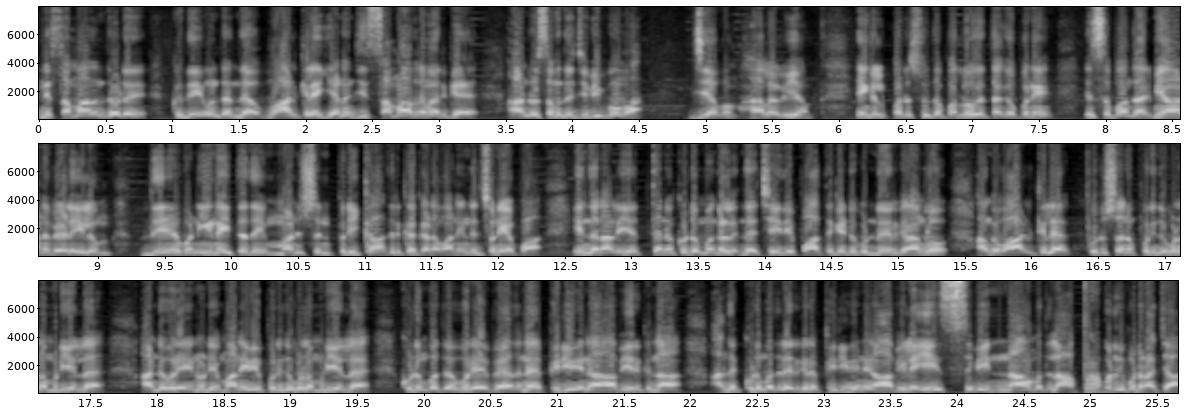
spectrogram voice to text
இந்த சமாதானத்தோடு தெய்வம் தந்த வாழ்க்கையில இணைஞ்சு சமாதானமா இருக்க ஆண்டவர் சம்மந்தம் ஜெபிப்போமா? ஜெபம். ஹalleluya எங்கள் பரிசுத்த பரலோக தகப்பனே எசப்பா அந்த அருமையான வேலையிலும் தேவன் இணைத்ததை மனுஷன் பிரிக்காதிருக்க கடவான் என்று சொன்னியப்பா. இந்த நாள் எத்தனை குடும்பங்கள் இந்த செய்தியை பார்த்து கேட்டுக்கொண்டு இருக்கிறாங்களோ அவங்க வாழ்க்கையில் புருஷனை புரிந்து கொள்ள முடியல அண்டவரே என்னுடைய மனைவியை புரிந்து கொள்ள முடியல குடும்பத்தில் ஒரே வேதனை பிரிவினை ஆவி இருக்குன்னா அந்த குடும்பத்தில் இருக்கிற பிரிவினை ஆவியில் இயேசுவின் நாமத்தில் அப்புறப்படுத்தி போடுறாச்சா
